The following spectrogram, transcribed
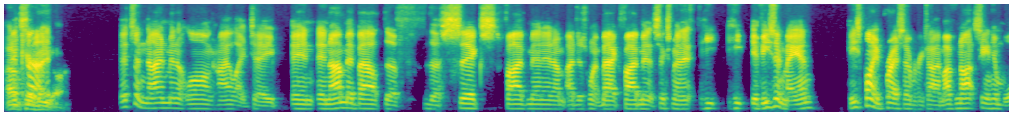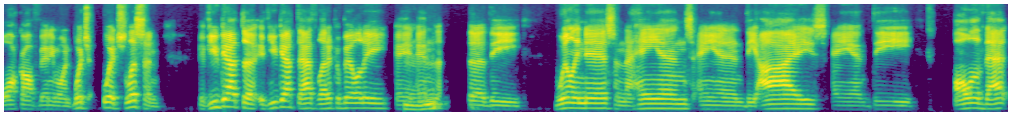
I don't care who you are it's a nine minute long highlight tape and and i'm about the the six five minute I'm, i just went back five minute six minute. He he if he's in man he's playing press every time. I've not seen him walk off of anyone which which listen if you got the if you got the athletic ability and, mm-hmm. and the, the the willingness and the hands and the eyes and the all of that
